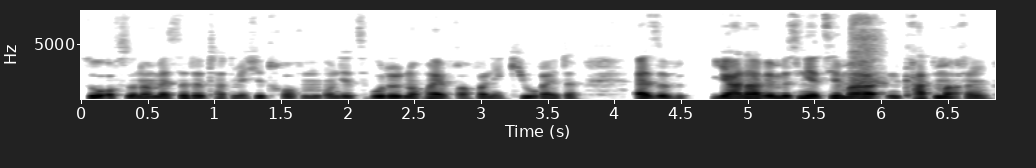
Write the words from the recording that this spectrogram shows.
so auf so einer Messe, das hat mich getroffen. Und jetzt wurde nochmal gefragt, wann ich Q reite. Also, Jana, wir müssen jetzt hier mal einen Cut machen.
